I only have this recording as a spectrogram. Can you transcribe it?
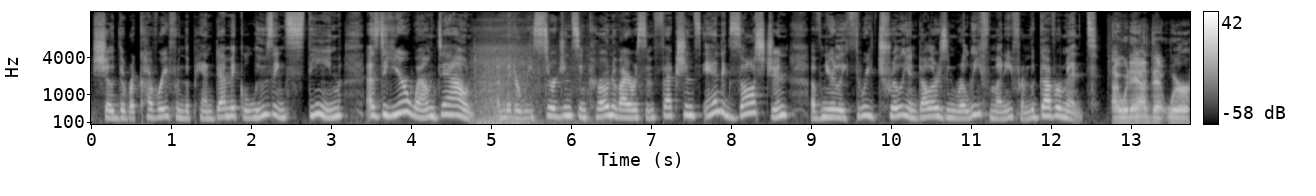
showed the recovery from the pandemic losing steam as the year wound down amid a resurgence in coronavirus infections and exhaustion of nearly $3 trillion in relief money from the government. I would add that we're,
